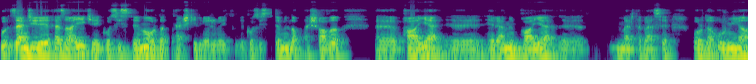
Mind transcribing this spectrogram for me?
bu zənciri qəzai ki, ekosistemi orada təşkil verir və ekosistemin lap aşağı e, payə, e, hərəmin payə e, mərtəbəsi orada Urmiya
